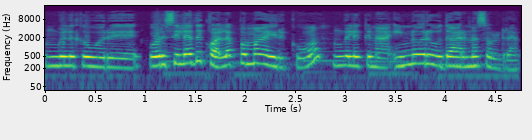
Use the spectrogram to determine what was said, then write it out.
உங்களுக்கு ஒரு ஒரு சிலது குழப்பமா இருக்கும். உங்களுக்கு நான் இன்னொரு உதாரணம் சொல்றேன்.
